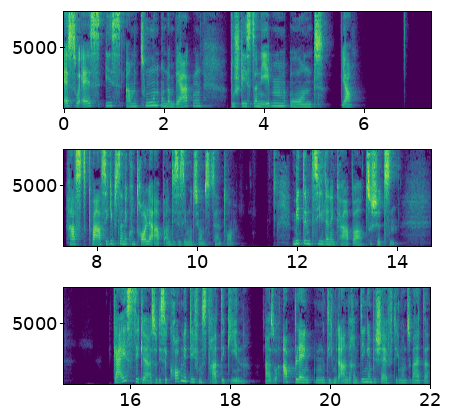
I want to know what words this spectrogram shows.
SOS ist am Tun und am Werken. Du stehst daneben und ja, hast quasi, gibst deine Kontrolle ab an dieses Emotionszentrum mit dem Ziel, deinen Körper zu schützen. Geistige, also diese kognitiven Strategien, also ablenken, dich mit anderen Dingen beschäftigen und so weiter,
